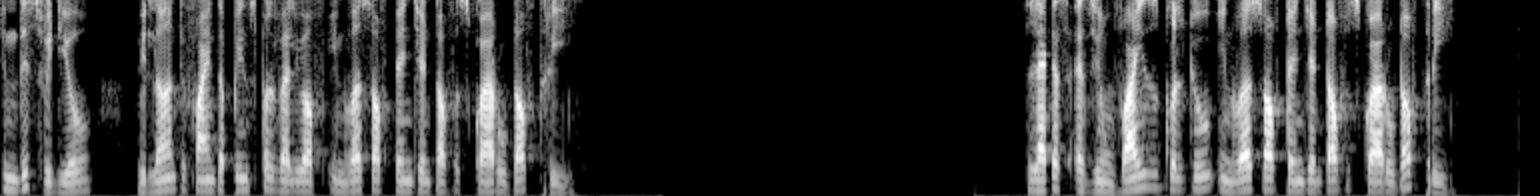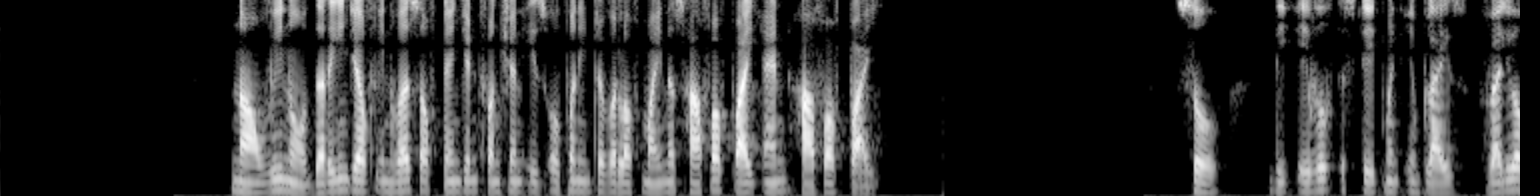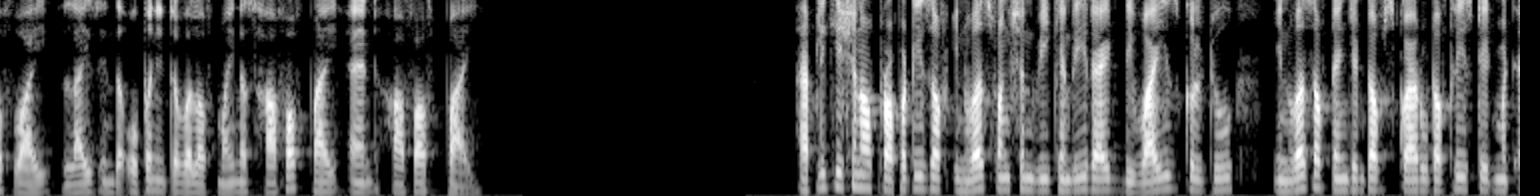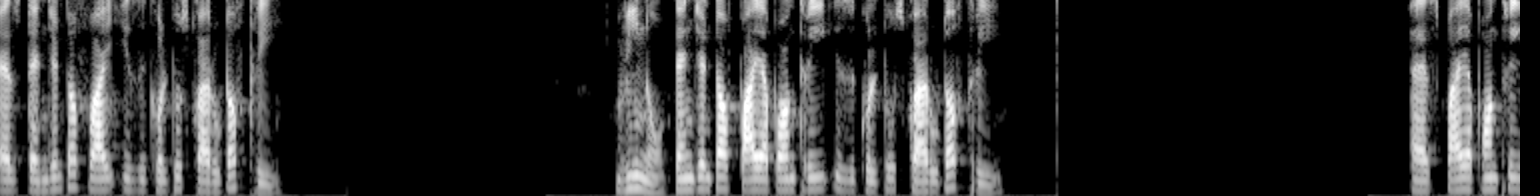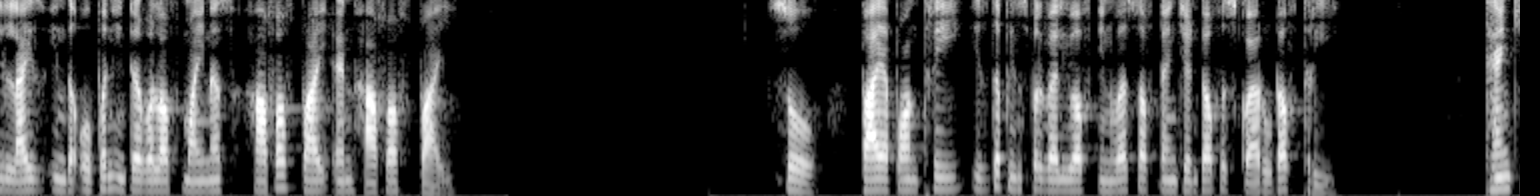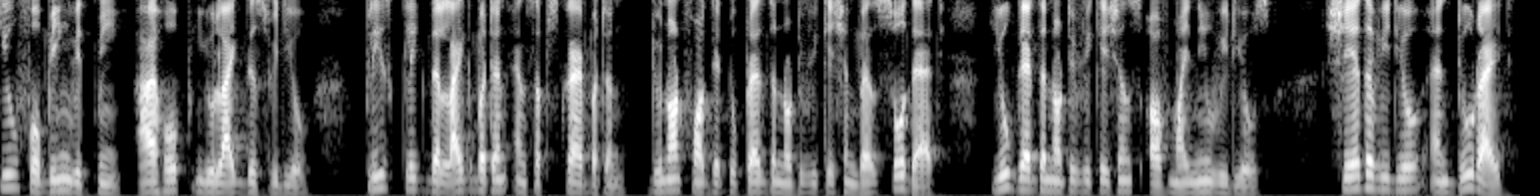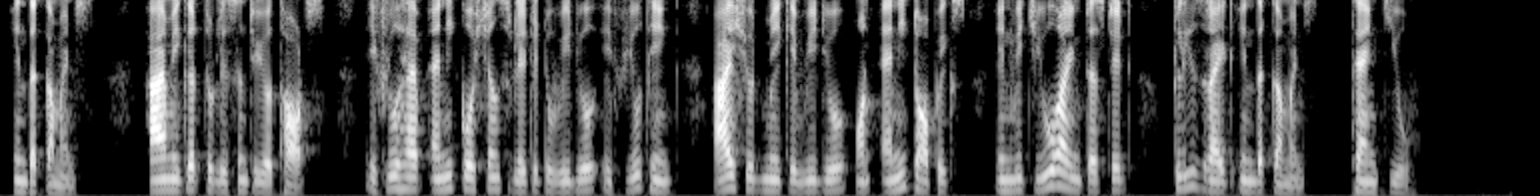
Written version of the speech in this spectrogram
In this video, we learn to find the principal value of inverse of tangent of square root of 3. Let us assume y is equal to inverse of tangent of square root of 3. Now we know the range of inverse of tangent function is open interval of minus half of pi and half of pi. So the above statement implies value of y lies in the open interval of minus half of pi and half of pi. Application of properties of inverse function we can rewrite the y is equal to inverse of tangent of square root of 3 statement as tangent of y is equal to square root of 3. We know tangent of pi upon 3 is equal to square root of 3. As pi upon 3 lies in the open interval of minus half of pi and half of pi. So, pi upon 3 is the principal value of inverse of tangent of square root of 3. Thank you for being with me. I hope you like this video. Please click the like button and subscribe button. Do not forget to press the notification bell so that you get the notifications of my new videos. Share the video and do write in the comments. I am eager to listen to your thoughts. If you have any questions related to video, if you think I should make a video on any topics in which you are interested, please write in the comments. Thank you.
